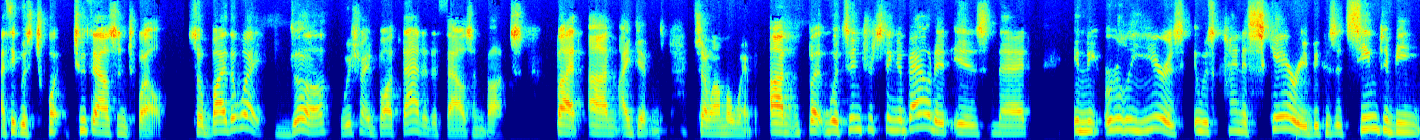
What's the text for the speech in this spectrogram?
i think was tw- 2012 so by the way duh wish i'd bought that at a thousand bucks but um, I didn't. So I'm a wimp. Um, but what's interesting about it is that in the early years, it was kind of scary because it seemed to be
